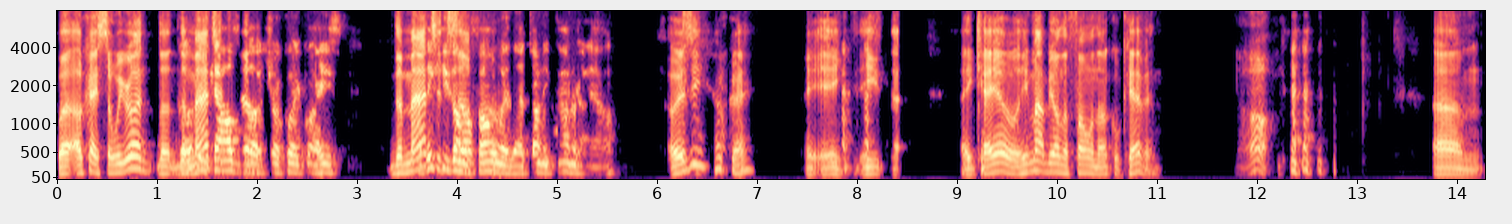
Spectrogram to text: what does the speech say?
But okay, so we run the the match. Itself, real quick while he's the match. I think he's itself, on the phone with uh, Tony Khan right now. Oh, is he? Okay. He, he, he hey, KO, he might be on the phone with Uncle Kevin. Oh. um,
